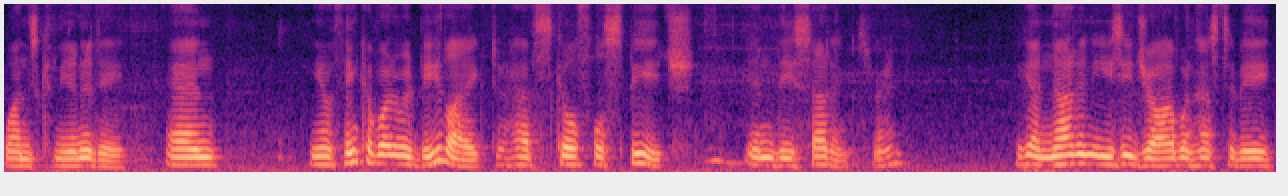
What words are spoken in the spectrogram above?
one's community. And, you know, think of what it would be like to have skillful speech in these settings, right? Again, not an easy job. One has to be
